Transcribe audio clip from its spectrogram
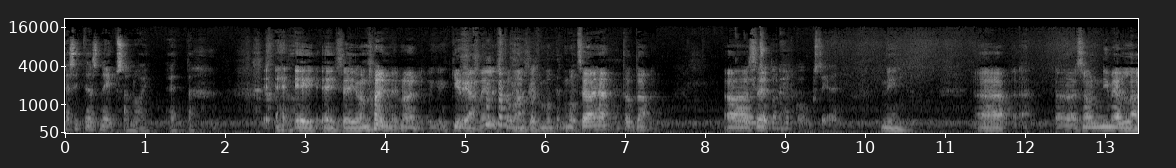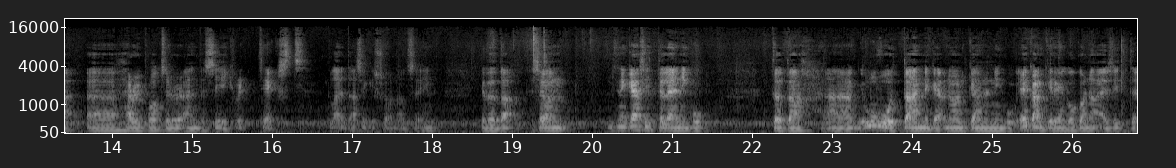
Ja sitten Snape sanoi, että ei, ei, se ei ole noin, noin kirjaimellista, vaan siis, mutta mut se on ihan tota, ää, se, niin, ää, ää, se on nimellä ää, Harry Potter and the Sacred Text, laitetaan sekin show notesihin. Ja tota, se on, ne käsittelee niinku, tota, ää, luvuittain, ne, käy- ne on käynyt niinku ekan kirjan kokonaan ja sitten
